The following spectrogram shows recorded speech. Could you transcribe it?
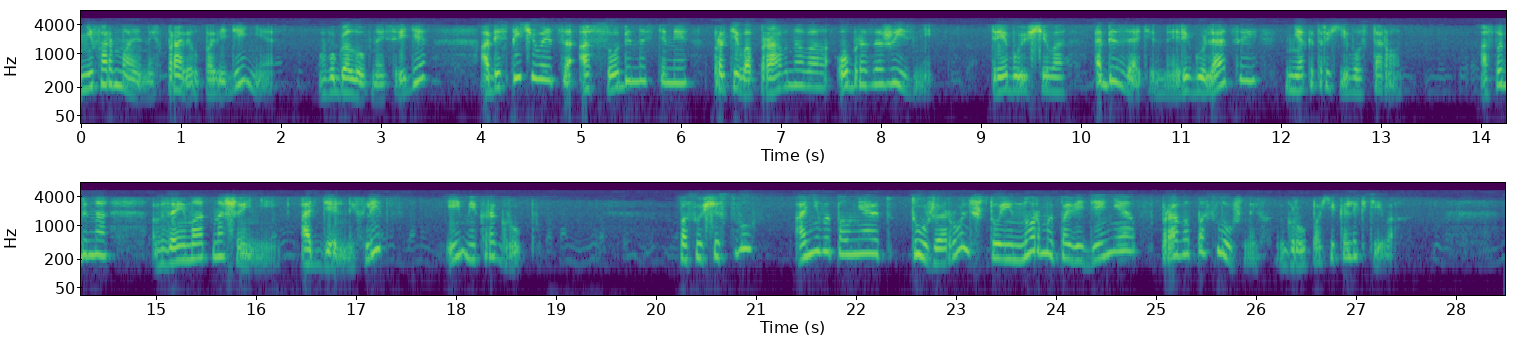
неформальных правил поведения в уголовной среде обеспечивается особенностями противоправного образа жизни, требующего обязательной регуляции некоторых его сторон, особенно взаимоотношений отдельных лиц и микрогрупп. По существу они выполняют ту же роль, что и нормы поведения в правопослушных группах и коллективах.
